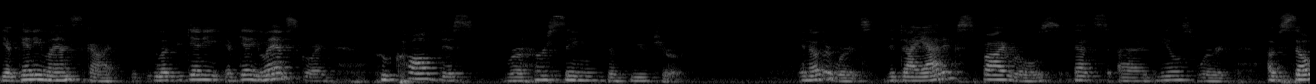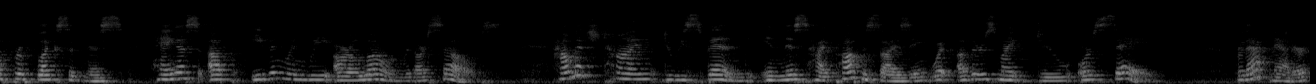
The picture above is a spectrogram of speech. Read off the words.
Yevgeny Lanskoy, Yevgeny, Yevgeny Lanskoy, who called this rehearsing the future. In other words, the dyadic spirals, that's uh, Neil's word, of self-reflexiveness hang us up even when we are alone with ourselves. How much time do we spend in this hypothesizing what others might do or say? For that matter,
